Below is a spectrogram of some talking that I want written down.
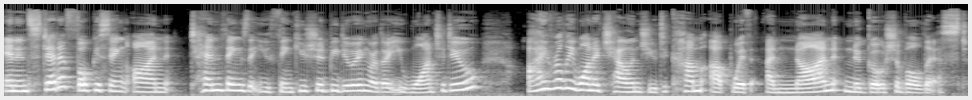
And instead of focusing on 10 things that you think you should be doing or that you want to do, I really want to challenge you to come up with a non negotiable list.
